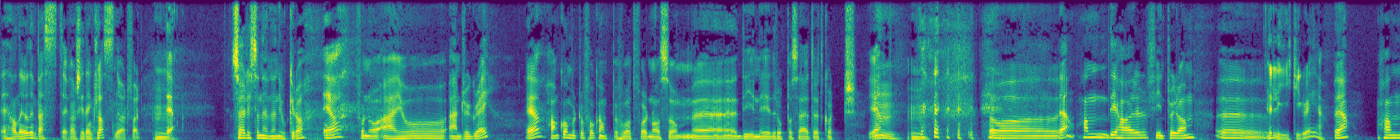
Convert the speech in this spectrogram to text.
Han er jo den beste, kanskje i den klassen, i hvert fall. Mm. Ja. Så jeg har lyst til å nevne en joker òg, Ja. for nå er jo Andrew Gray ja. Han kommer til å få kamper for Watford nå som uh, Dini dro på seg et rødt kort igjen. Mm. Mm. Og ja, han, de har fint program. Uh, Jeg liker Gray, jeg. ja, han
